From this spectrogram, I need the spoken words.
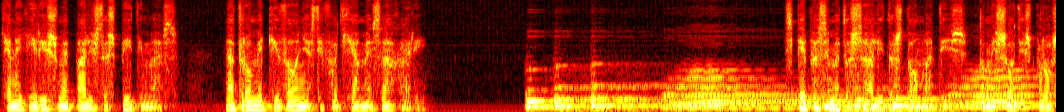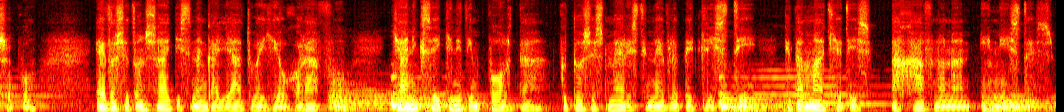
Για να γυρίσουμε πάλι στο σπίτι μας. Να τρώμε κιδόνια στη φωτιά με ζάχαρη. Σκέπασε με το σάλι το στόμα της, το μισό της πρόσωπο Έδωσε τον σάκι στην αγκαλιά του Αιγεωγράφου Και άνοιξε εκείνη την πόρτα που τόσες μέρες την έβλεπε κλειστή Και τα μάτια της τα χάφνωναν οι νύστες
